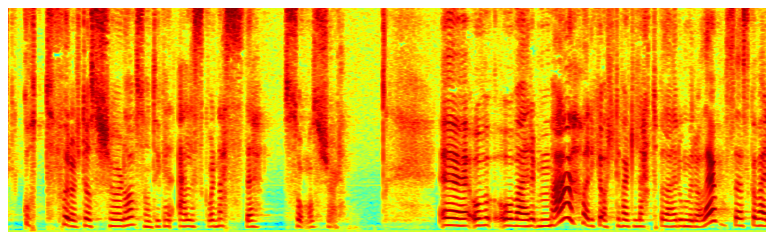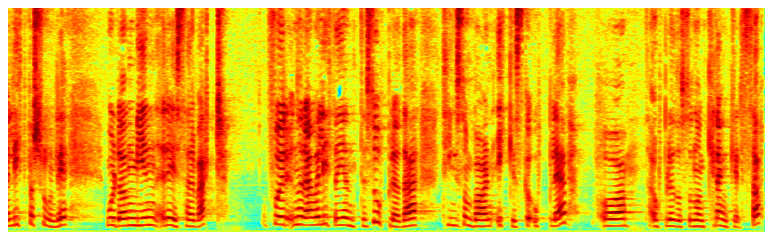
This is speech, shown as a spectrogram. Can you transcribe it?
et godt forhold til oss sjøl òg, sånn at vi kan elske vår neste som oss sjøl. Eh, å, å, være meg har ikke alltid vært lett på dette området, så jeg skal være litt personlig hvordan min reise har vært. For når jeg var lita jente, så opplevde jeg ting som barn ikke skal oppleve. Og jeg opplevde også noen krenkelser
